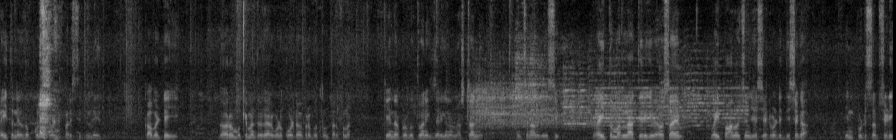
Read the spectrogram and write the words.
రైతు నిలదొక్కునేటువంటి పరిస్థితి లేదు. కాబట్టి గౌరవ ముఖ్యమంత్రి గారు కూడా కూటమి ప్రభుత్వం తరఫున కేంద్ర ప్రభుత్వానికి జరిగిన నష్టాన్ని అంచనాలు వేసి రైతు మరలా తిరిగి వ్యవసాయం వైపు ఆలోచన చేసేటువంటి దిశగా ఇన్పుట్ సబ్సిడీ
